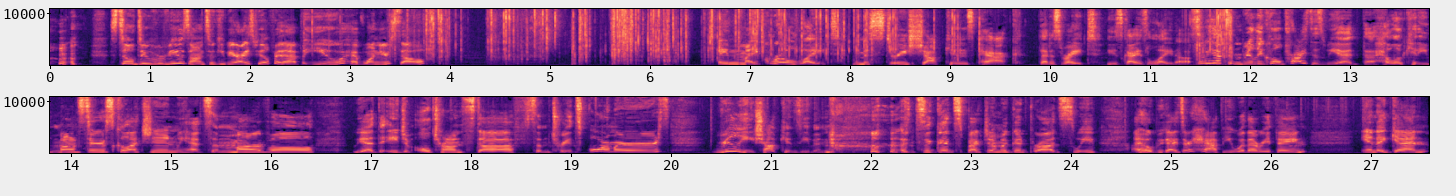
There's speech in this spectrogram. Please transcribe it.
still do reviews on, so keep your eyes peeled for that. But you have won yourself a Micro Light Mystery Shopkins pack. That is right. These guys light up. So we had some really cool prizes. We had the Hello Kitty Monsters collection. We had some Marvel. We had the Age of Ultron stuff. Some Transformers. Really, Shopkins even. it's a good spectrum, a good broad sweep. I hope you guys are happy with everything. And again,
